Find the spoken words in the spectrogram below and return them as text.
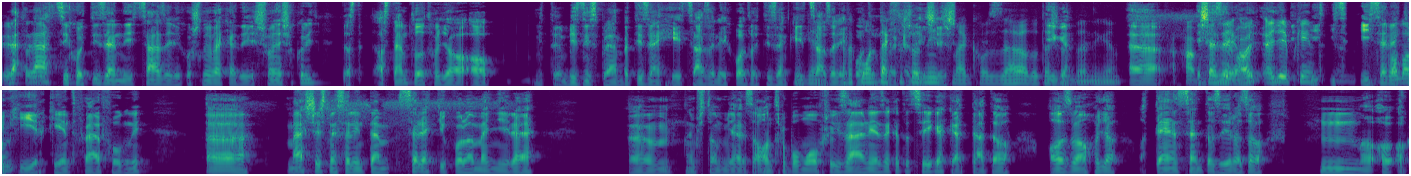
Így, látszik, hogy 14%-os növekedés van, és akkor így, de azt, azt nem tudod, hogy a, a mit, business planben 17% volt, vagy 12% igen, hát volt a kontextusod nincs és... meg hozzá adott igen. esetben, igen. Uh, és ezért van, hogy egyébként így, így, így szeretjük valami... hírként felfogni. Uh, másrészt meg szerintem szeretjük valamennyire um, nem is tudom mi ez, antropomorfizálni ezeket a cégeket, tehát a, az van, hogy a, a Tencent azért az a, hmm, a, a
